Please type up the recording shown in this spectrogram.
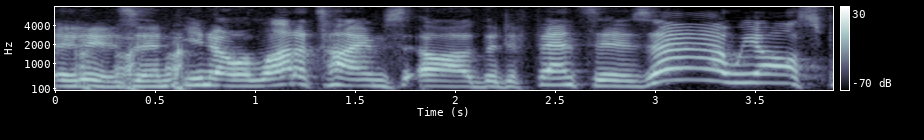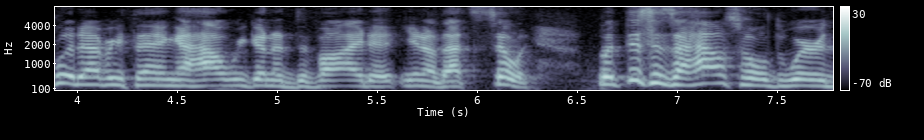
It is. And, you know, a lot of times uh, the defense is, ah, we all split everything. How are we going to divide it? You know, that's silly. But this is a household where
